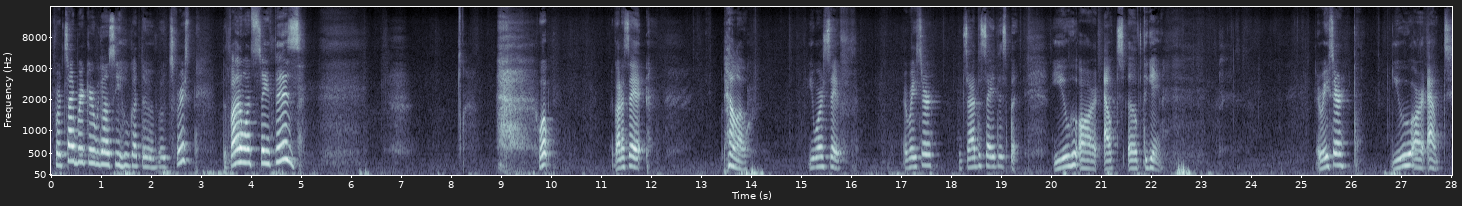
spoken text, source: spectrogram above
for a tiebreaker, we're going to see who got the votes first. The final one safe is. Well, I gotta say it. Hello. You are safe. Eraser, I'm sad to say this, but you are out of the game. Eraser, you are out.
